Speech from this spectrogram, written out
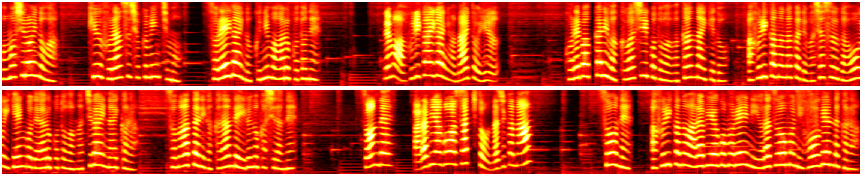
面白いのは、旧フランス植民地も、それ以外の国もあることね。でもアフリカ以外にはないという。こればっかりは詳しいことはわかんないけど、アフリカの中で話者数が多い言語であることは間違いないから、そのあたりが絡んでいるのかしらね。そんで、アラビア語はさっきと同じかな？そうね、アフリカのアラビア語も例によらず主に方言だから、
